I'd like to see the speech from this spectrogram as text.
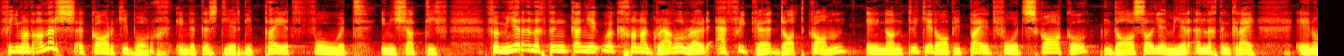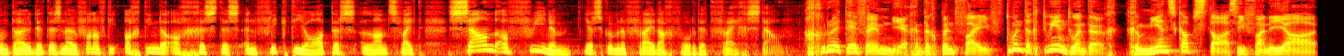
vir iemand anders 'n kaartjie borg en dit is deur die Pay It Forward inisiatief. Vir meer inligting kan jy ook gaan na gravelroadafrica.com en dan klik jy daar op die Pay It Forward skakel. Daar sal jy meer inligting kry en onthou dit is nou vanaf die 18de Augustus in Fliekteaters landwyd. Sound of Freedom eerskomende Vrydag word dit vrygestel. Groot FM 90.5 2022 Gemeenskapstasie van die jaar.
